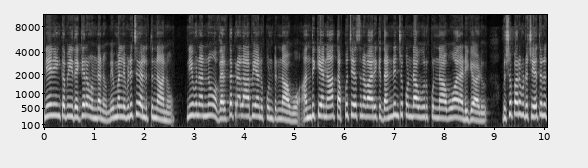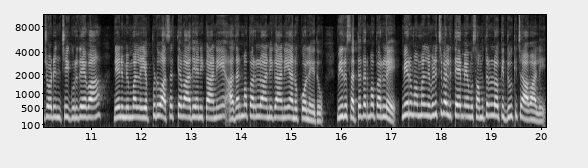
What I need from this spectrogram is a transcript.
నేను ఇంక మీ దగ్గర ఉండను మిమ్మల్ని విడిచి వెళ్తున్నాను. నీవు నన్ను వ్యర్థ ప్రలాపి అనుకుంటున్నావు. అందుకేనా తప్పు చేసిన వారికి దండించకుండా ఊరుకున్నావు అని అడిగాడు. వృషపరువుడు చేతులు జోడించి గురుదేవా నేను మిమ్మల్ని ఎప్పుడూ అసత్యవాది అని కానీ అధర్మపరులు అని కానీ అనుకోలేదు. మీరు సత్యధర్మపరులే. మీరు మమ్మల్ని విడిచి వెళితే మేము సముద్రంలోకి దూకి చావాలి.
